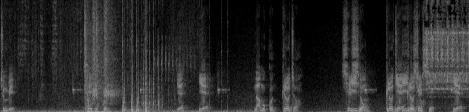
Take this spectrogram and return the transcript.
준비. 채직군. 예? 예. 나무꾼. 그러죠. 실시. 이동. 그러죠. 예, 그러죠. 실시. 예.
